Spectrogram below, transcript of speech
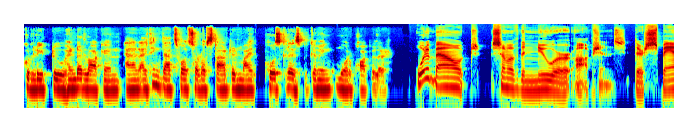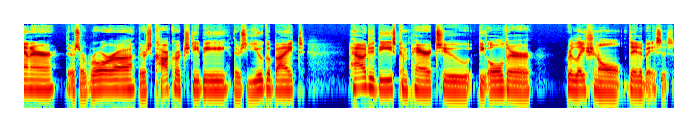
Could lead to vendor lock-in. And I think that's what sort of started my Postgres becoming more popular. What about some of the newer options? There's Spanner, there's Aurora, there's CockroachDB, there's Yugabyte. How do these compare to the older relational databases?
